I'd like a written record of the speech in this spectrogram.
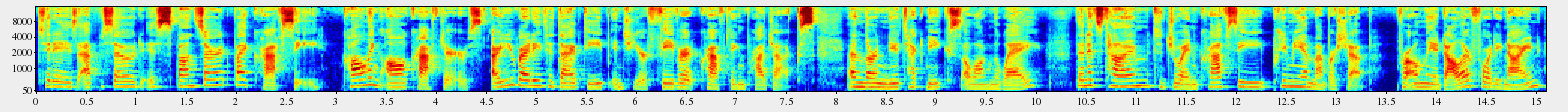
Today's episode is sponsored by Craftsy. Calling all crafters. Are you ready to dive deep into your favorite crafting projects and learn new techniques along the way? Then it's time to join Craftsy Premium Membership. For only $1.49,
